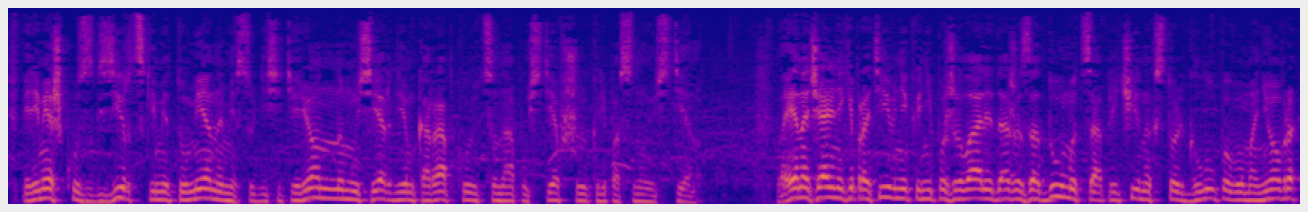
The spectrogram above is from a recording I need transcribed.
вперемешку с гзиртскими туменами с удесятеренным усердием карабкаются на опустевшую крепостную стену. Военачальники противника не пожелали даже задуматься о причинах столь глупого маневра,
